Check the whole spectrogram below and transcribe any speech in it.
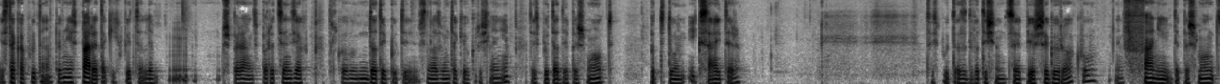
Jest taka płyta, pewnie jest parę takich płyt, ale mm, szperając po recenzjach, tylko do tej płyty znalazłem takie określenie. To jest płyta Depeche Mode pod tytułem Exciter. To jest płyta z 2001 roku. Fani Depeche Mode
